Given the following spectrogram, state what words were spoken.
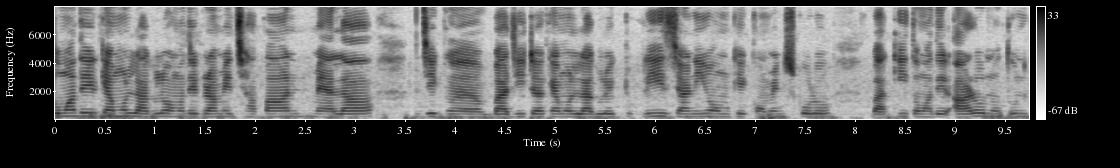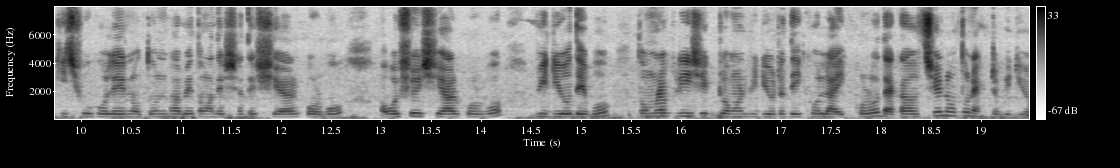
তোমাদের কেমন লাগল আমাদের গ্রামের ঝাপান, মেলা, যে বাজিটা কেমন লাগল একটু প্লিজ জানিও, আমাকে কমেন্টস করো। বাকি তোমাদের আরও নতুন কিছু হলে নতুনভাবে তোমাদের সাথে শেয়ার করব, অবশ্যই শেয়ার করব ভিডিও দেব। তোমরা প্লিজ একটু আমার ভিডিওটা দেখো লাইক করো, দেখা হচ্ছে নতুন একটা ভিডিও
